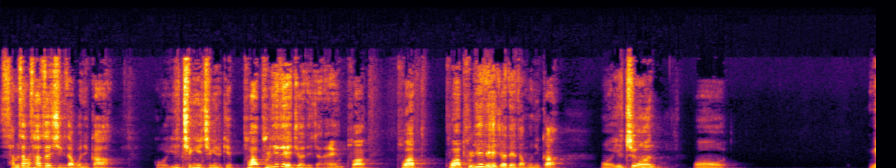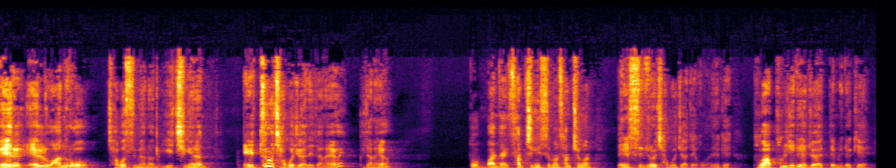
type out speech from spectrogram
삼상 사선식이다 보니까 그 1층, 2층 이렇게 부하 분리를 해줘야 되잖아요. 부하 부하 부하 분리를 해줘야 되다 보니까 어 1층은 어 외를 L1으로 잡았으면은 2층에는 L2로 잡아줘야 되잖아요. 그잖아요. 또 만약에 3층 있으면 3층은 L3로 잡아줘야 되고 이렇게 부하 분리를 해줘야 되기 때문에 이렇게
